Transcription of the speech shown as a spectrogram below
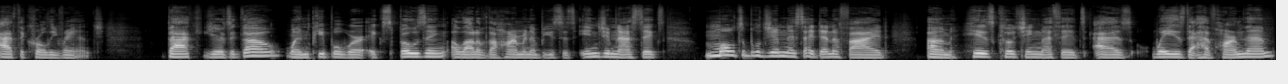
at the Karolyi Ranch. back years ago when people were exposing a lot of the harm and abuses in gymnastics, multiple gymnasts identified um, his coaching methods as ways that have harmed them,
